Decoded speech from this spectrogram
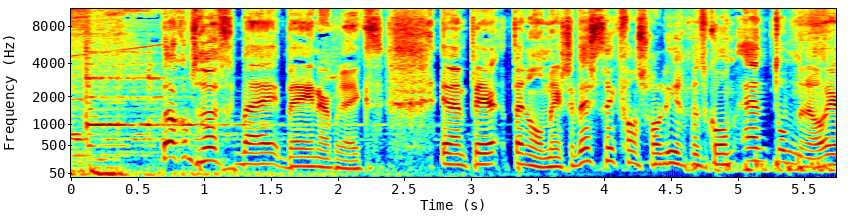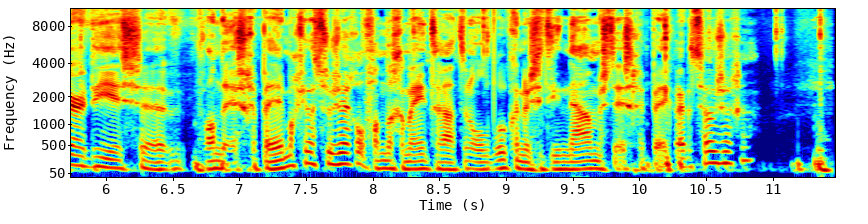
Welkom terug bij BNR Breekt. In mijn panel Meester Westrik van scholieren.com... en Tom de Nooijer, die is eh, van de SGP, mag je dat zo zeggen? Of van de gemeenteraad in Oldenbroek. En daar zit hij namens de SGP. Kan je dat zo zeggen?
